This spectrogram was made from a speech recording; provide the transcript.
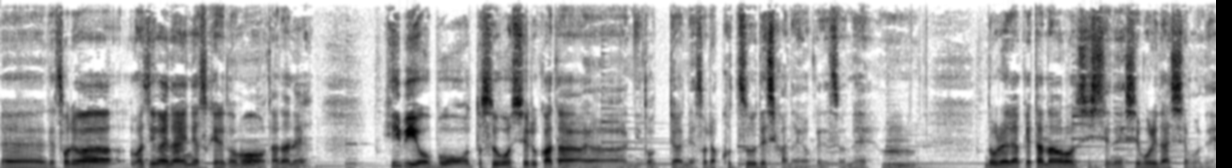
えーで、それは間違いないんですけれども、ただね、日々をぼーっと過ごしてる方にとってはね、それは苦痛でしかないわけですよね。うん。どれだけ棚卸ししてね、絞り出してもね、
